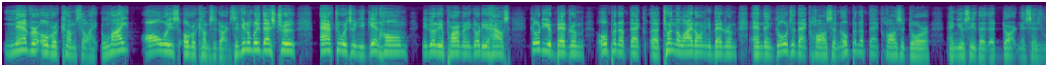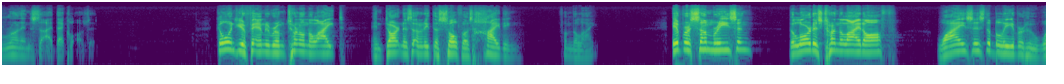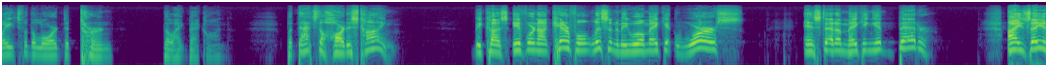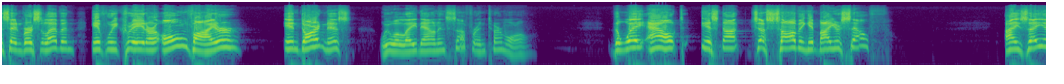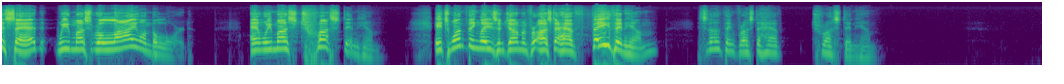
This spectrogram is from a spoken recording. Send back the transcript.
never overcomes the light. Light always overcomes the darkness. If you don't believe that's true, afterwards when you get home, you go to your apartment, you go to your house, go to your bedroom, open up that, uh, turn the light on in your bedroom, and then go to that closet and open up that closet door, and you'll see that the darkness has run inside that closet. Go into your family room, turn on the light, and darkness underneath the sofa is hiding from the light. If for some reason the Lord has turned the light off, wise is the believer who waits for the Lord to turn the light back on. But that's the hardest time. Because if we're not careful, listen to me, we'll make it worse instead of making it better. Isaiah said in verse 11, if we create our own fire in darkness, we will lay down and suffer in turmoil. The way out is not just solving it by yourself. Isaiah said we must rely on the Lord and we must trust in him. It's one thing, ladies and gentlemen, for us to have faith in him, it's another thing for us to have trust in him.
